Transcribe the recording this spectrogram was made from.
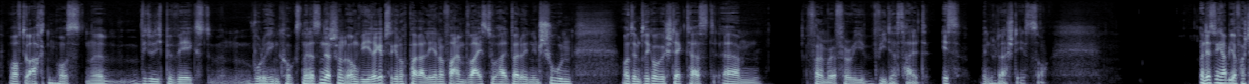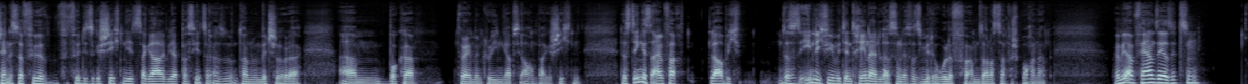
worauf du achten musst, ne? wie du dich bewegst, wo du hinguckst. Ne? Das sind ja schon irgendwie, da gibt es ja genug Parallelen und vor allem weißt du halt, weil du in den Schuhen und im Trikot gesteckt hast, ähm, von einem Referee, wie das halt ist, wenn du da stehst. So. Und deswegen habe ich auch Verständnis dafür, für, für, diese Geschichten, die jetzt da gerade wieder passiert sind. Also Donovan Mitchell oder ähm, Booker, Raymond Green gab es ja auch ein paar Geschichten. Das Ding ist einfach, glaube ich, das ist ähnlich wie mit den Trainerentlassungen, das, was ich mit Ole am Donnerstag besprochen habe. Wenn wir am Fernseher sitzen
